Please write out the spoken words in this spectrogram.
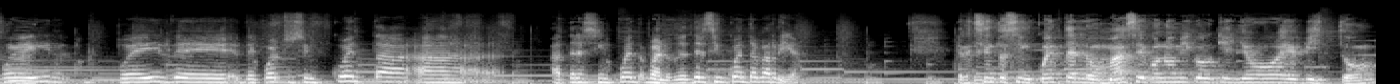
puede ir, puede ir de, de 4.50 a, a 3.50, bueno, de 3.50 para arriba. 350 es lo más económico que yo he visto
